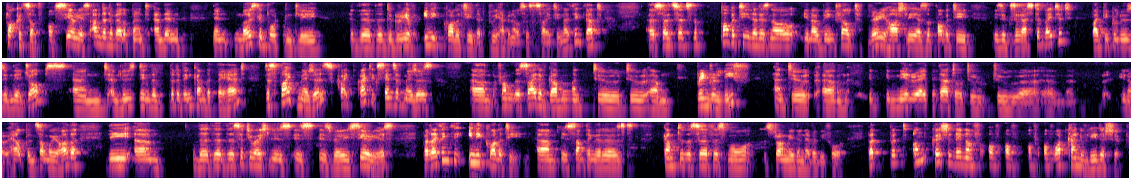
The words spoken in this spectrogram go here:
pockets of, of serious underdevelopment, and then, then most importantly, the, the degree of inequality that we have in our society. And I think that, uh, so, so it's the poverty that is now, you know, being felt very harshly as the poverty is exacerbated by people losing their jobs and, and losing the bit of income that they had, despite measures, quite, quite extensive measures um, from the side of government to, to um, bring relief and to um, ameliorate that or to, to uh, um, you know, help in some way or other. The, um, the, the, the situation is, is, is very serious. But I think the inequality um, is something that has come to the surface more strongly than ever before. But, but on the question then of, of, of, of, of what kind of leadership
